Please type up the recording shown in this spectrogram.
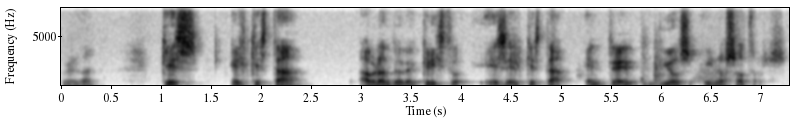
¿verdad? Que es el que está, hablando de Cristo, es el que está entre Dios y nosotros.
